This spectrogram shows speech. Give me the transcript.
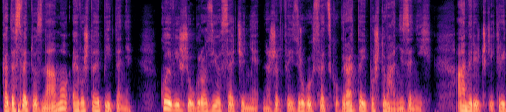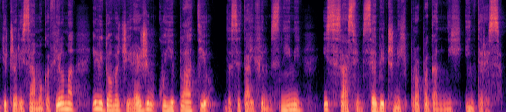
Kada sve to znamo, evo šta je pitanje – ko je više ugrozio sećanje na žrtve iz drugog svetskog rata i poštovanje za njih. Američki kritičari samoga filma ili domaći režim koji je platio da se taj film snimi iz sasvim sebičnih propagandnih interesa.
